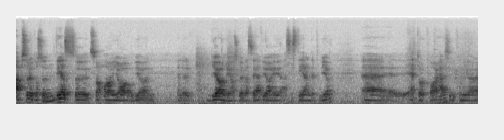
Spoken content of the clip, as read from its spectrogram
absolut. Och så, Mm. Dels så, så har jag och Björn, eller Björn och jag skulle jag vilja säga, för jag är ju assisterande till Björn, eh, ett år kvar här så vi kommer göra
